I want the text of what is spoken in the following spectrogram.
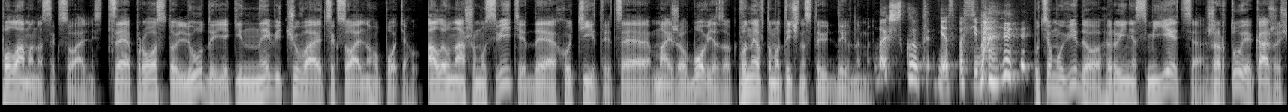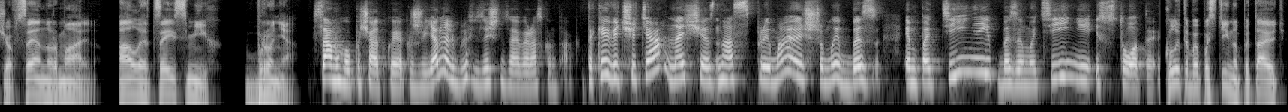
поламана сексуальність, це просто люди, які не відчувають сексуального потягу. Але у нашому світі, де хотіти це майже обов'язок, вони автоматично стають дивними. Так що сказати, ні, спасіба. У цьому відео героїня сміється, жартує, каже, що все нормально. Але цей сміх броня. З самого початку я кажу, я не люблю фізичний зайвий раз контакт. Таке відчуття, наче нас сприймають, що ми беземпатійні, беземоційні істоти. Коли тебе постійно питають,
